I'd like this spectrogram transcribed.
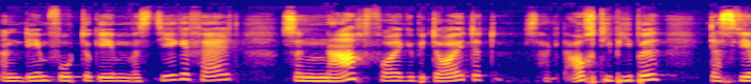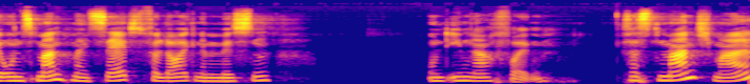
an dem Foto geben, was dir gefällt, sondern Nachfolge bedeutet, sagt auch die Bibel, dass wir uns manchmal selbst verleugnen müssen und ihm nachfolgen. Das heißt, manchmal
